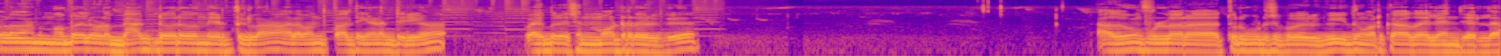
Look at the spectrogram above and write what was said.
அவ்வளோதான் அந்த மொபைலோட பேக் டோரை வந்து எடுத்துக்கலாம். அதை வந்து பார்த்தீங்கன்னா தெரியும். வைப்ரேஷன் மோட்டர் இருக்குது அதுவும் ஃபுல்லாக துரு பிடிச்சி போயிருக்கு. இதுவும் ஒர்க் ஆகுதா இல்லையான்னு தெரியல.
